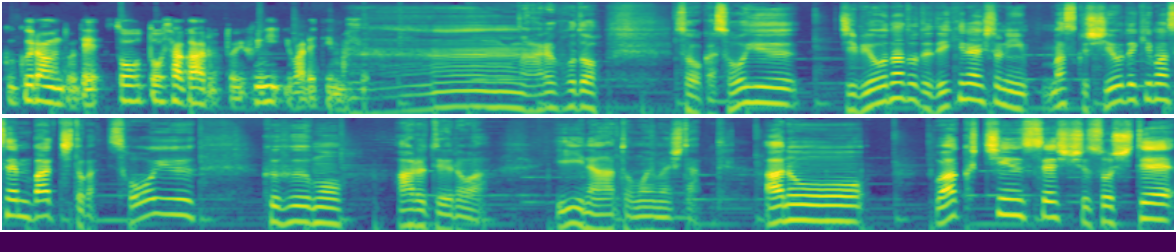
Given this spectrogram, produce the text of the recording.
クグラウンドで相当差があるというふうに言われています。うんなるほどそうかそういう持病などでできない人にマスク使用できませんバッジとかそういう工夫もあるというのはいいなと思いましたあのワクチン接種そして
